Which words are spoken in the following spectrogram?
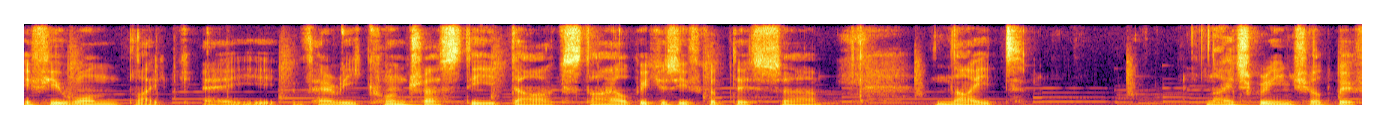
If you want like a very contrasty dark style, because you've got this uh, night night screenshot with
